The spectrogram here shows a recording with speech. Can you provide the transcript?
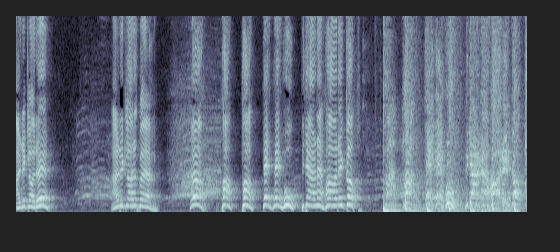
Er dere klare? Er dere klare, spør jeg? Ja! Ha, ha, he, he, ho, de gærne har det godt! Ha, ha, he, he, ho, de gærne har det godt!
